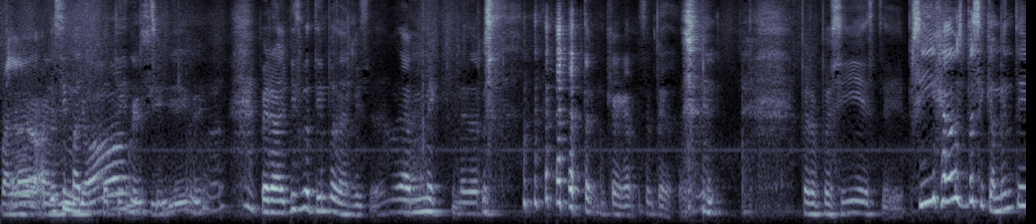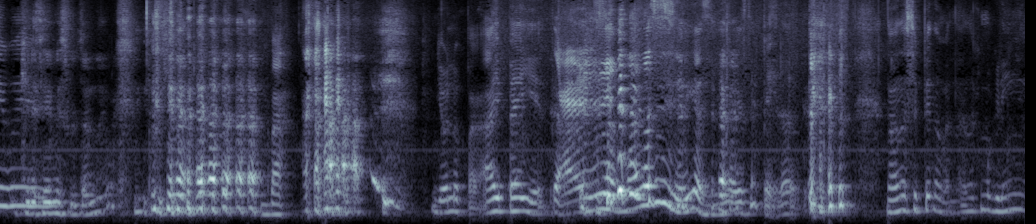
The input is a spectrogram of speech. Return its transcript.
Para la décima yo, potencia. güey, sí, güey. Pero al mismo tiempo da risa. A mí me, me da risa. Estoy muy cagado ese pedo. Pero pues sí, este. Sí, House, básicamente, güey. ¿Quieres seguirme disfrutando, güey? Va. Yo lo pago. I pay it. Ay, no, no sé si se diga así, estoy pedo. No, no estoy pedo, man. No, como green.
